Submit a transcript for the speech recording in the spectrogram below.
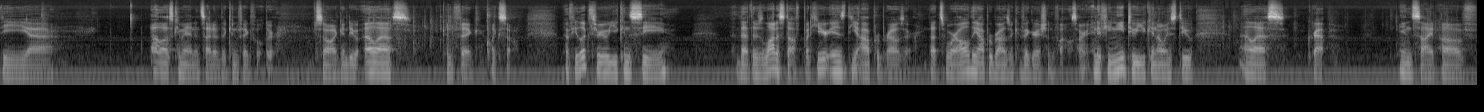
the uh, ls command inside of the config folder. So I can do ls config like so. Now if you look through you can see that there's a lot of stuff, but here is the Opera browser. That's where all the Opera browser configuration files are. And if you need to, you can always do ls grep inside of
